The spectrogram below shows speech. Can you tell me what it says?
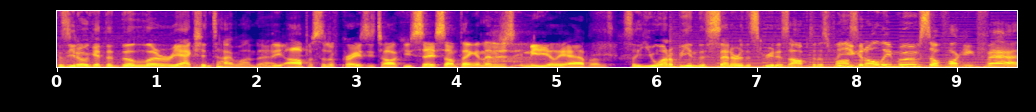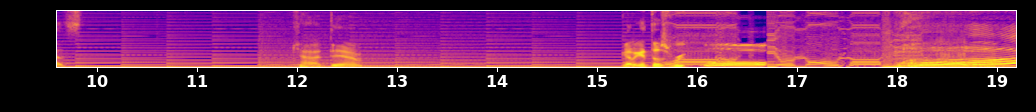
because you don't get the, the reaction time on that. The opposite of crazy talk. You say something and then it just immediately happens. So you want to be in the center of the screen as often as But possible. you can only move so fucking fast. God damn. Gotta get those. Re- oh! Whoa!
